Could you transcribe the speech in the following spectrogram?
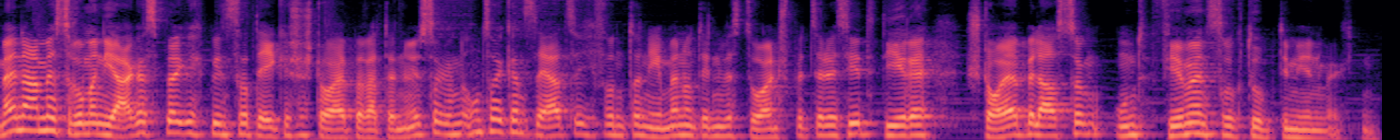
Mein Name ist Roman Jagersberg, ich bin strategischer Steuerberater in Österreich und unsere Kanzlei hat sich auf Unternehmen und Investoren spezialisiert, die ihre Steuerbelastung und Firmenstruktur optimieren möchten.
